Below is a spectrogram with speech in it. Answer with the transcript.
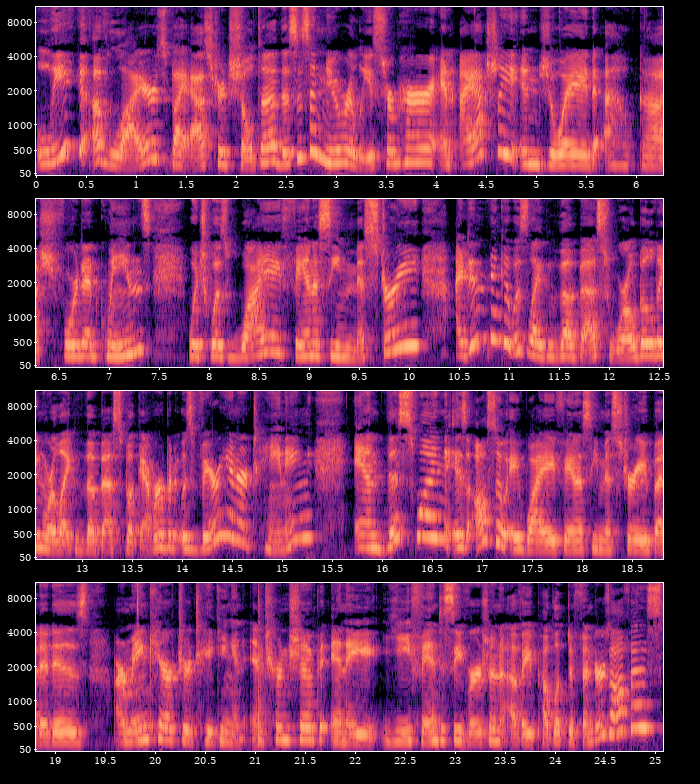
League of Liars by Astrid Scholte. This is a new release from her and I actually enjoyed, oh gosh, Four Dead Queens, which was YA fantasy mystery. I didn't think it was like the best world building or like the best book ever, but it was very entertaining. And this one is also a YA fantasy mystery, but it is our main character taking an internship in a YA fantasy version of a public defender's office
